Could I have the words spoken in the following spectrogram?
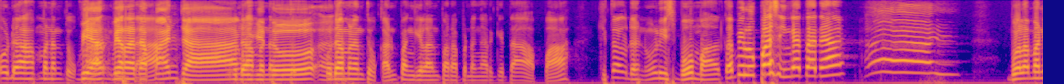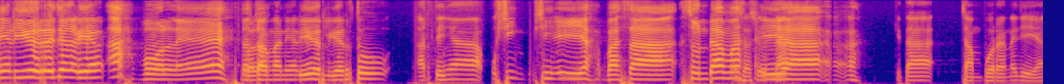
udah menentukan biar biar kita. ada panjang udah gitu. menentu- Eh, udah menentukan panggilan para pendengar kita apa kita udah nulis bomal tapi lupa singkatannya hai. bola mania liar aja kali ya Ah, boleh. bola Cocok. mania liar liar tuh artinya pusing pusing Iya, bahasa Sunda mah. Bahasa Sunda. Iya, eh, kita campuran aja ya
